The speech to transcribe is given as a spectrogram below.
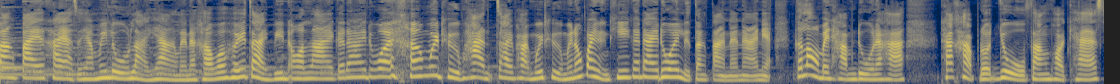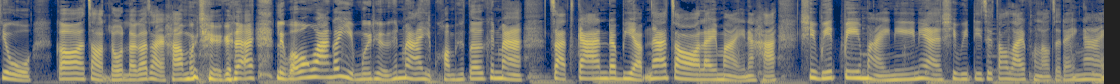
ฟังไปใครอาจจะยังไม่รู้หลายอย่างเลยนะคะ ว่าเฮ้ยจ่ายบิลออนไลน์ก็ได้ด้วยค่ามือถือผ่านจ่ายผ่านมือถือไม่ต้องไปถึงที่ก็ได้ด้วยหรือต่างๆ นานาเนี่ยก็ลองไปทำดูนะคะ ถ้าขับรถอยู่ฟังพอดแคสต์อยู่ ก็จอดรถแล้วก็จ่ายค่ามือถือก็ได้ หรือว่าว่างๆก็หยิบมือถือขึ้นมาหยิบคอมพิวเตอร์ขึ้นมา จัดการระเบียบหน้าจออะไรใหม่นะคะ ชีวิตปีใหม่นี้เนี่ยชีวิต digital life ของเราจะได้ง่าย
